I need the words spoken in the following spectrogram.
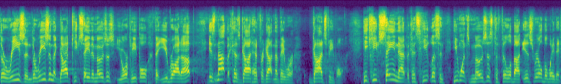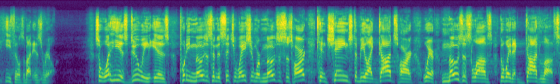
The reason, the reason that God keeps saying to Moses, your people that you brought up, is not because God had forgotten that they were God's people. He keeps saying that because he, listen, he wants Moses to feel about Israel the way that he feels about Israel. So, what he is doing is putting Moses in the situation where Moses' heart can change to be like God's heart, where Moses loves the way that God loves.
